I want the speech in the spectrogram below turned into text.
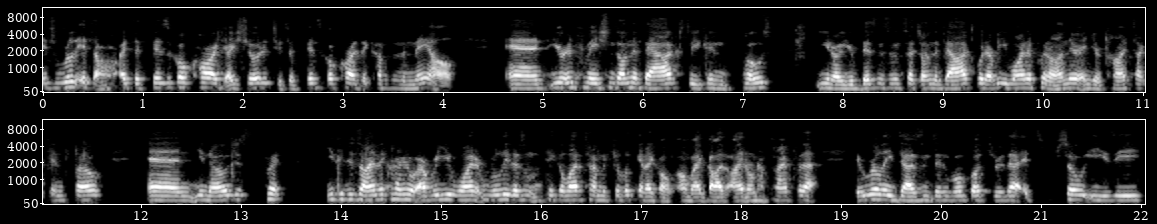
It's really, it's a, it's a physical card. I showed it to you. It's a physical card that comes in the mail, and your information's on the back, so you can post you know, your business and such on the back, whatever you want to put on there and your contact info. And, you know, just put, you can design the card however you want. It really doesn't take a lot of time. If you're looking at it, go, oh my God, I don't have time for that. It really doesn't. And we'll go through that. It's so easy.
